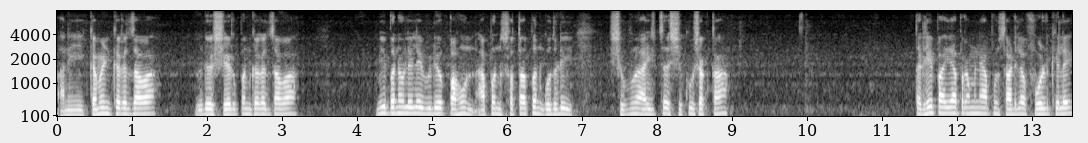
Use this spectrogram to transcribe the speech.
आणि कमेंट करत जावा. व्हिडिओ शेअर पण करत जावा. मी बनवलेले व्हिडिओ पाहून आपण स्वतः पण गोधडी शिवण्याचं शिकू शकता. तर हे पहा याप्रमाणे आपण साडीला फोल्ड केलं आहे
